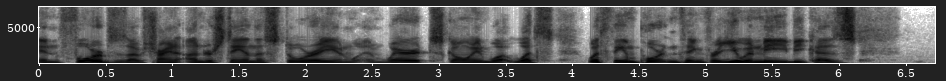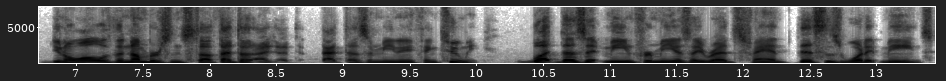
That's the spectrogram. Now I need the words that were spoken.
in Forbes as I was trying to understand the story and, and where it's going. What what's what's the important thing for you and me because you know all of the numbers and stuff that do, I, that doesn't mean anything to me. What does it mean for me as a Reds fan? This is what it means.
